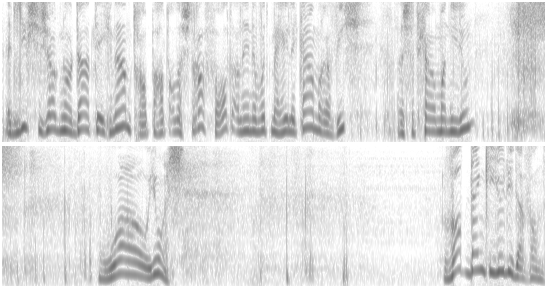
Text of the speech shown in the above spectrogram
Het liefste zou ik nou daar tegenaan trappen, had alles eraf valt. Alleen dan wordt mijn hele camera vies. Dus dat gaan we maar niet doen. Wauw, jongens. Wat denken jullie daarvan?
